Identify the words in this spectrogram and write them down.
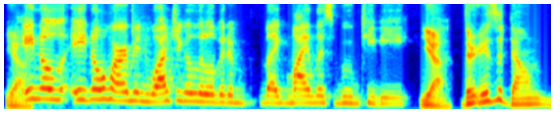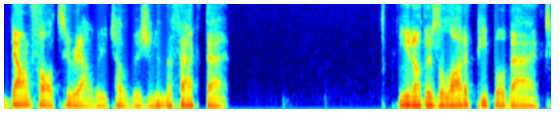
yeah. Ain't no ain't no harm in watching a little bit of like mindless boob TV. Yeah, there is a down downfall to reality television in the fact that you know there's a lot of people that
